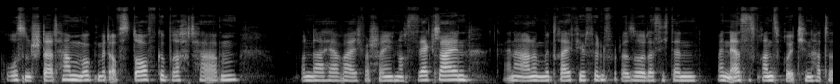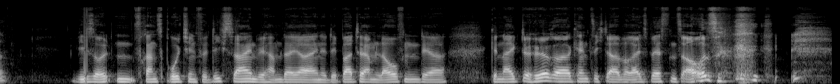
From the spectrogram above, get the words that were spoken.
großen Stadt Hamburg mit aufs Dorf gebracht haben. Von daher war ich wahrscheinlich noch sehr klein, keine Ahnung, mit drei, vier, fünf oder so, dass ich dann mein erstes Franzbrötchen hatte. Wie sollten Franzbrötchen für dich sein? Wir haben da ja eine Debatte am Laufen. Der geneigte Hörer kennt sich da bereits bestens aus.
